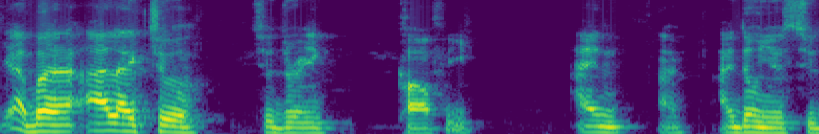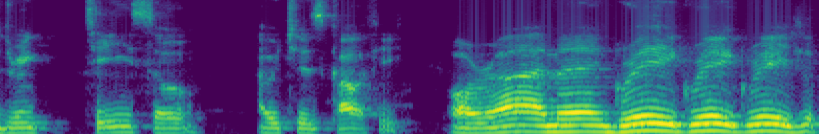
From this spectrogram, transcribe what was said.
yeah. But I like to to drink coffee. and I, I don't used to drink tea, so I would choose coffee. All right, man. Great, great, great. So,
